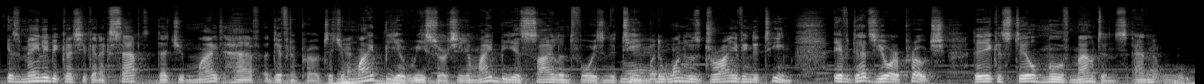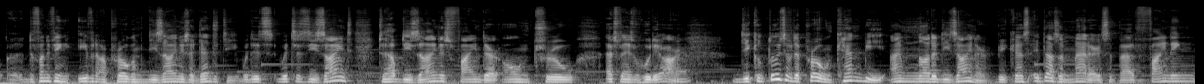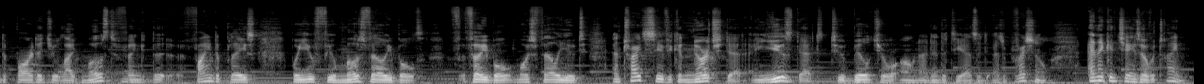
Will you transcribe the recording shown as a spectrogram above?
is mainly because you can accept that you might have a different approach, that you yeah. might be a researcher, you might be a silent voice in the team, yeah, but the one who's driving the team. If that's your approach, then you can still move mountains. And uh, the funny thing, even our program, Designer's Identity, which is, which is designed to help designers find their own true explanation of who they are the conclusion of the program can be I'm not a designer because it doesn't matter. It's about finding the part that you like most, find the, find the place where you feel most valuable, valuable, most valued, and try to see if you can nurture that and use that to build your own identity as a, as a professional. And it can change over time.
